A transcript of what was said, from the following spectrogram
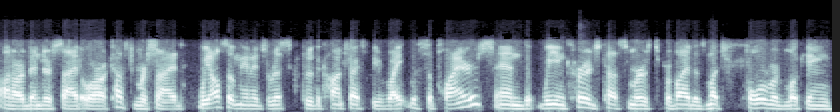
on our vendor side or our customer side. We also manage risk through the contracts we write with suppliers, and we encourage customers to provide as much forward looking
